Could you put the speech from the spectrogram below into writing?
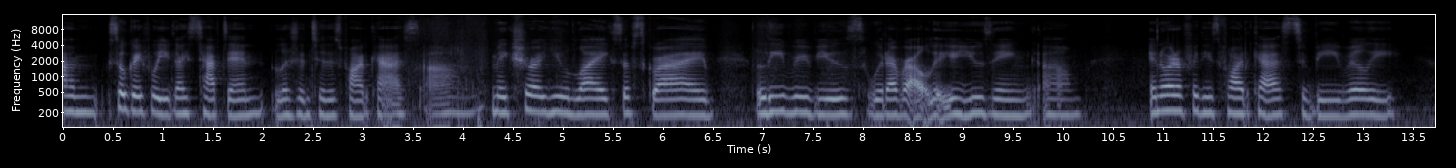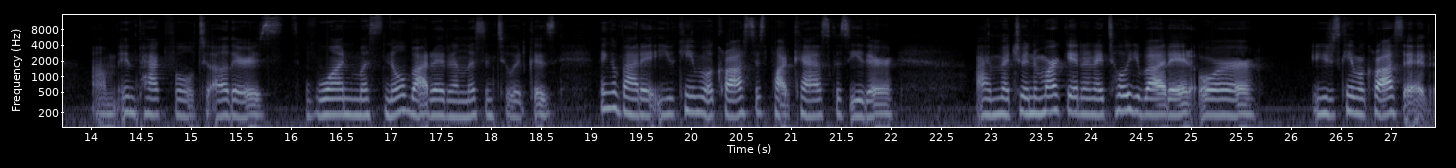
I'm so grateful you guys tapped in, listen to this podcast. Um, make sure you like, subscribe, leave reviews, whatever outlet you're using, um, in order for these podcasts to be really um, impactful to others. One must know about it and listen to it because think about it. You came across this podcast because either I met you in the market and I told you about it, or you just came across it.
